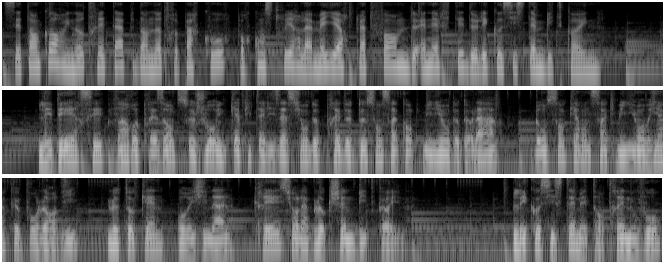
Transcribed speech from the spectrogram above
C'est encore une autre étape dans notre parcours pour construire la meilleure plateforme de NFT de l'écosystème Bitcoin. Les BRC20 représentent ce jour une capitalisation de près de 250 millions de dollars, dont 145 millions rien que pour l'ordi, le token original créé sur la blockchain Bitcoin. L'écosystème étant très nouveau,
